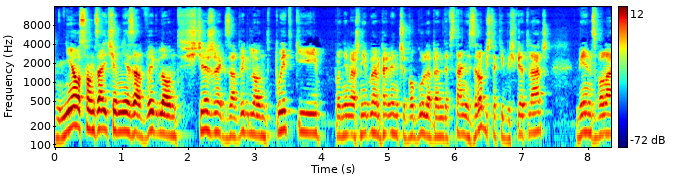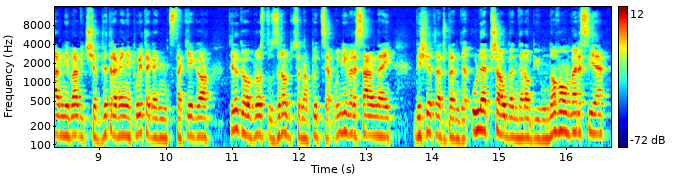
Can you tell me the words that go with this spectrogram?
Nie osądzajcie mnie za wygląd ścieżek, za wygląd płytki, ponieważ nie byłem pewien, czy w ogóle będę w stanie zrobić taki wyświetlacz, więc wolałem nie bawić się w wytrawianie płytek ani nic takiego, tylko po prostu zrobić to na płytce uniwersalnej. Wyświetlacz będę ulepszał, będę robił nową wersję.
